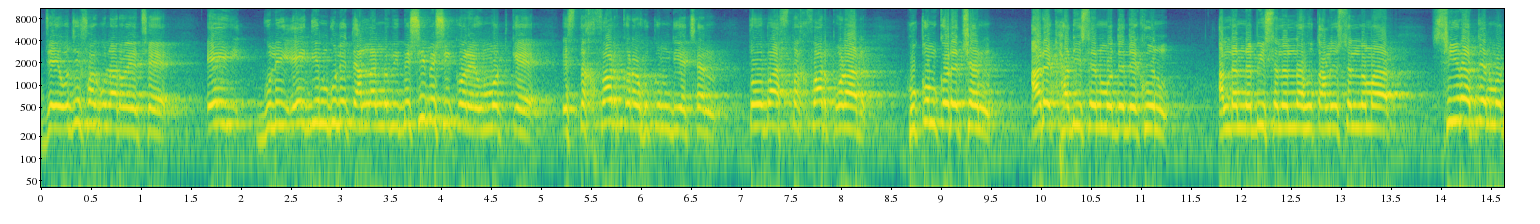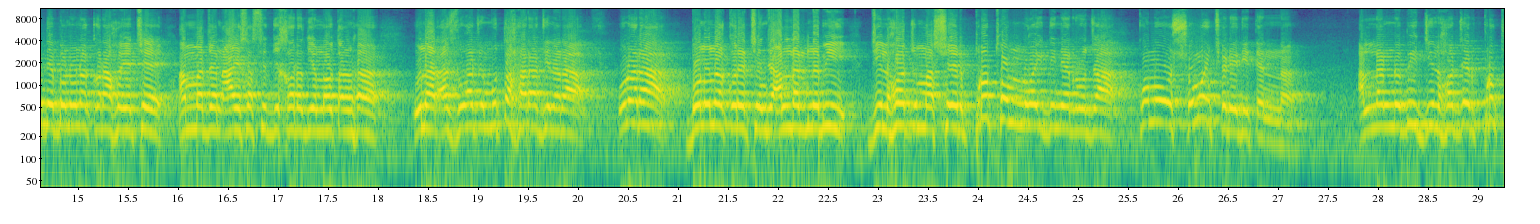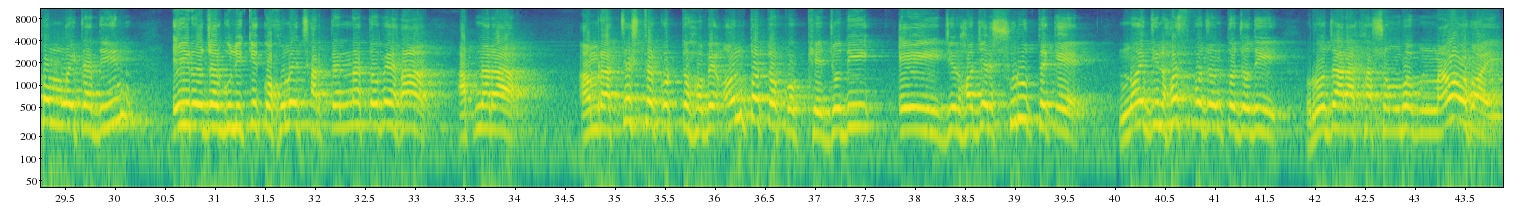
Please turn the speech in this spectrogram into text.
যে অজিফাগুলা রয়েছে এইগুলি এই দিনগুলিতে আল্লাহ নবী বেশি বেশি করে উম্মতকে ইস্তেকফার করার হুকুম দিয়েছেন তোবা ইস্তেকফার পড়ার হুকুম করেছেন। আরেক হাদিসের মধ্যে দেখুন আল্লাহ নবী সাল্লাল্লাহু তাআলা সাল্লামার সিরাতের মধ্যে বর্ণনা করা হয়েছে আম্মাজান আয়েশা সিদ্দিকা রাদিয়াল্লাহু তাআলা উনার আজওয়াজ মুতাহারা যিনারা ওনারা বর্ণনা করেছেন যে আল্লাহর নবী জিলহজ মাসের প্রথম নয় দিনের রোজা কোনো সময় ছেড়ে দিতেন না। আল্লাহ নবী জিলহজের প্রথম নয়টা দিন এই রোজাগুলিকে কখনোই ছাড়তেন না। তবে হ্যাঁ আপনারা, আমরা চেষ্টা করতে হবে অন্তত পক্ষে যদি এই জিলহজের শুরু থেকে নয় জিলহজ পর্যন্ত যদি রোজা রাখা সম্ভব নাও হয়,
